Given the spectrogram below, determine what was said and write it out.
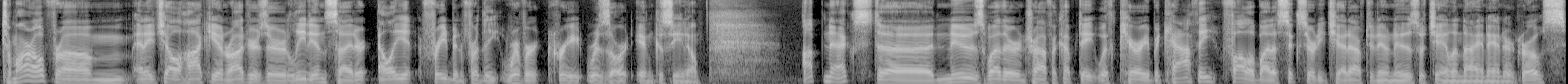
Tomorrow from NHL Hockey and Rogers, their lead insider, Elliotte Friedman for the River Cree Resort and Casino. Up next, uh, news, weather, and traffic update with Carrie McCarthy, followed by the 6.30 CHED Afternoon News with Jalen Nye and Andrew Gross.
